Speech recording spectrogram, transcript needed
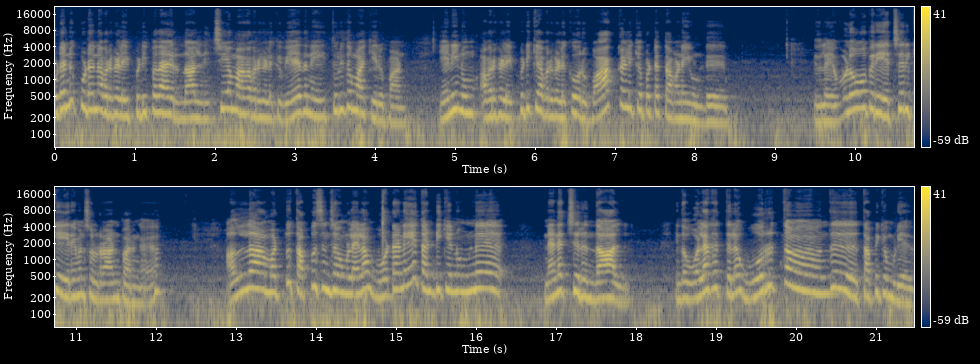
உடனுக்குடன் அவர்களை பிடிப்பதாயிருந்தால் நிச்சயமாக அவர்களுக்கு வேதனையை துரிதமாக்கி இருப்பான் எனினும் அவர்களை பிடிக்க அவர்களுக்கு ஒரு வாக்களிக்கப்பட்ட தவணை உண்டு. இதுல எவ்வளோ பெரிய எச்சரிக்கை இறைவன் சொல்றான்னு பாருங்க. அல்லாஹ் மட்டும் தப்பு செஞ்சவங்களெல்லாம் உடனே தண்டிக்கணும்னு நினைச்சிருந்தால் இந்த உலகத்துல ஒருத்தன் வந்து தப்பிக்க முடியாது.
